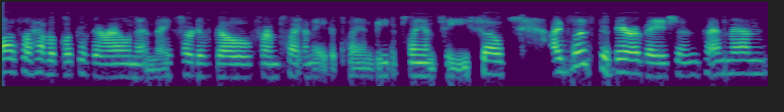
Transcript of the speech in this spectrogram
also have a book of their own, and they sort of go from plan A to plan B to plan C. So I've listed their evasions, and then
